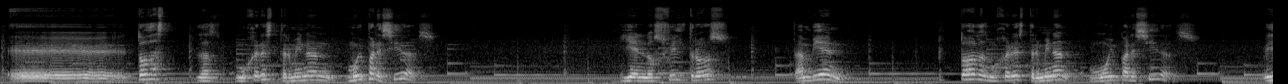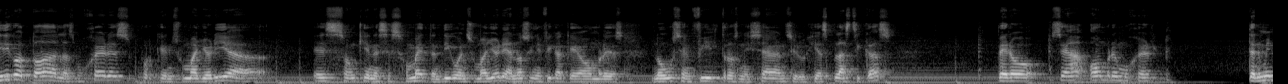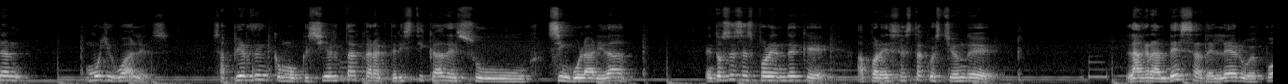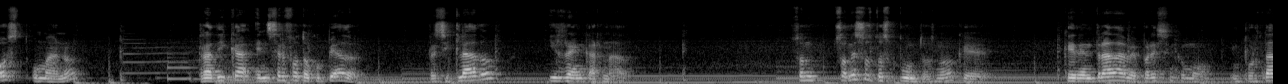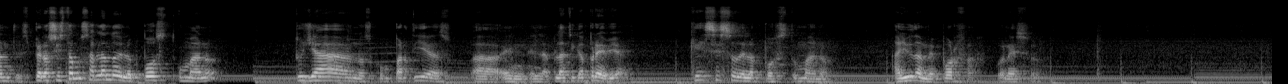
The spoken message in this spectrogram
eh, todas las mujeres terminan muy parecidas. Y en los filtros también, todas las mujeres terminan muy parecidas. Y digo todas las mujeres porque en su mayoría son quienes se someten. Digo, en su mayoría no significa que hombres no usen filtros ni se hagan cirugías plásticas, pero sea hombre o mujer, terminan muy iguales. O sea, pierden como que cierta característica de su singularidad. Entonces es por ende que aparece esta cuestión de la grandeza del héroe post-humano radica en ser fotocopiado, reciclado y reencarnado son, esos dos puntos, ¿no? Que, que de entrada me parecen como importantes. Pero si estamos hablando de lo post-humano, tú ya nos compartías ah, en, en, la plática previa, ¿qué es eso de lo post-humano? Ayúdame, porfa, con eso.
